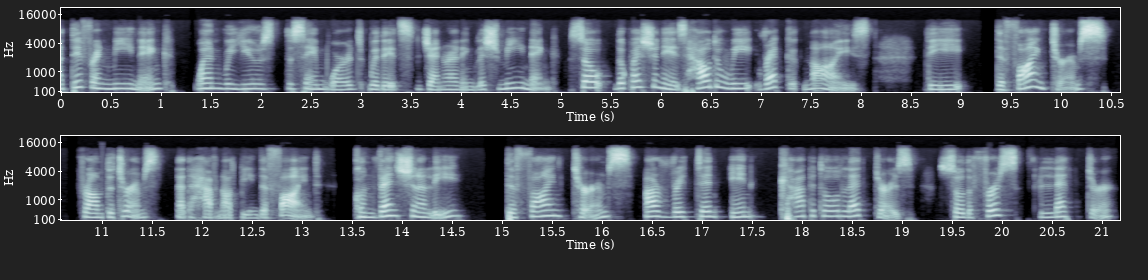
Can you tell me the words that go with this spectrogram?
a different meaning when we use the same word with its general English meaning. So the question is how do we recognize the defined terms from the terms that have not been defined? Conventionally, defined terms are written in capital letters. So the first letter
